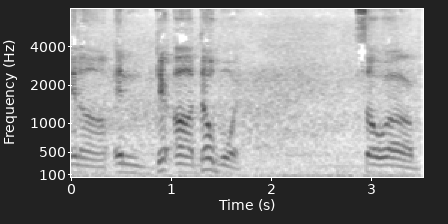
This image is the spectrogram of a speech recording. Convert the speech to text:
in a in uh, Doughboy. So um,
